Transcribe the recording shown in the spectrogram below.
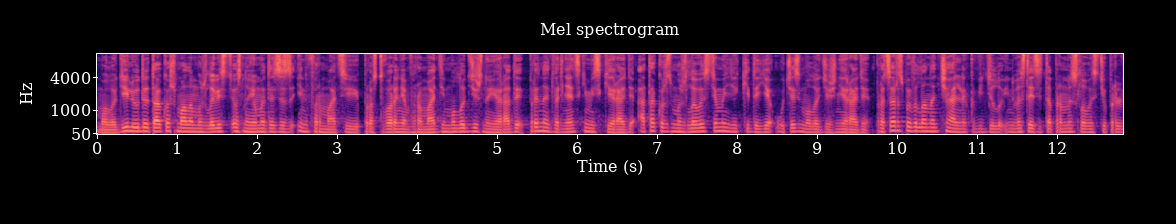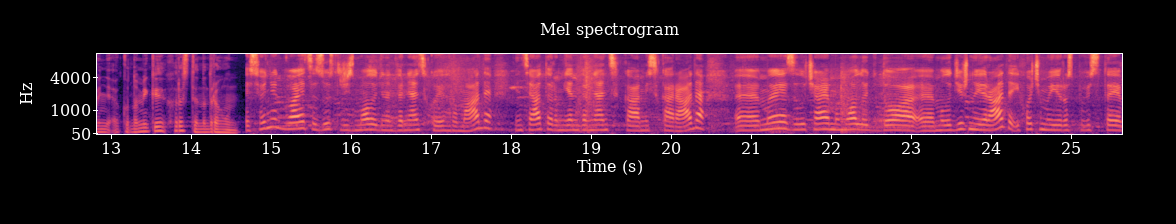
Молоді люди також мали можливість ознайомитися з інформацією про створення в громаді молодіжної ради при Надвірнянській міській раді, а також з можливостями, які дає участь в молодіжній раді. Про це розповіла начальник відділу інвестицій та промисловості управління економіки Христина Драгун. Сьогодні відбувається зустріч з молоддю Надвірнянської громади. Ініціатором є Надвірнянська міська рада. Е, Ми залучаємо молодь до е, молодіжної ради і хочемо їй розповісти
